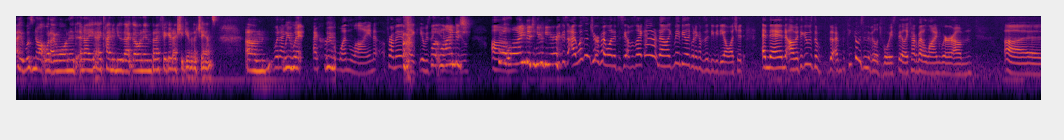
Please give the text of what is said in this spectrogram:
it was not what I wanted, and I, I kind of knew that going in, but I figured I should give it a chance. Um, when I we went. I heard we- one line from it, like it was. What in line did? review. You, what Um, line did you hear? because I wasn't sure if I wanted to see. I was like, I don't know, like maybe like when it comes on DVD, I'll watch it. And then um, I think it was the, the I think it was in the Village Voice. They like talk about a line where um, uh,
